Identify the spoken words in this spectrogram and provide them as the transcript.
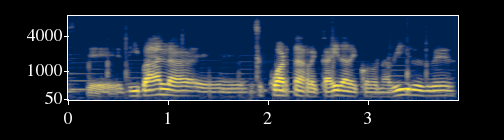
este, Dybala, eh, su cuarta recaída de coronavirus, ¿ves?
